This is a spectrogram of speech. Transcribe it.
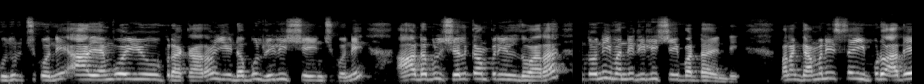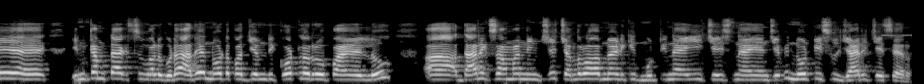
కుదుర్చుకొని ఆ ఎంఓయు ప్రకారం ఈ డబ్బులు రిలీజ్ చేయించుకొని ఆ డబ్బులు షెల్ కంపెనీల ద్వారా ఇవన్నీ రిలీజ్ చేయబడ్డాయండి. మనం గమనిస్తే ఇప్పుడు అదే ఇన్కమ్ ట్యాక్స్ వాళ్ళు కూడా అదే నూట పద్దెనిమిది కోట్ల రూపాయలు ఆ, దానికి సంబంధించి చంద్రబాబు నాయుడుకి ముట్టినాయి చేసినాయి అని చెప్పి నోటీసులు జారీ చేశారు.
